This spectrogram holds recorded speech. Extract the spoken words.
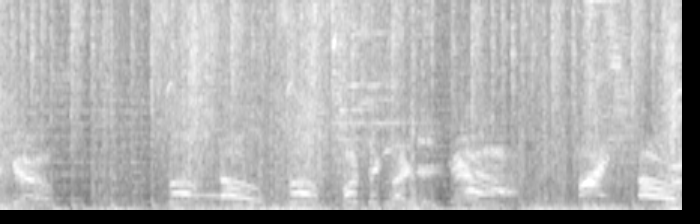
Thank you! Soul Stone! Soul Hunting Lady! Yeah! Time Stone!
